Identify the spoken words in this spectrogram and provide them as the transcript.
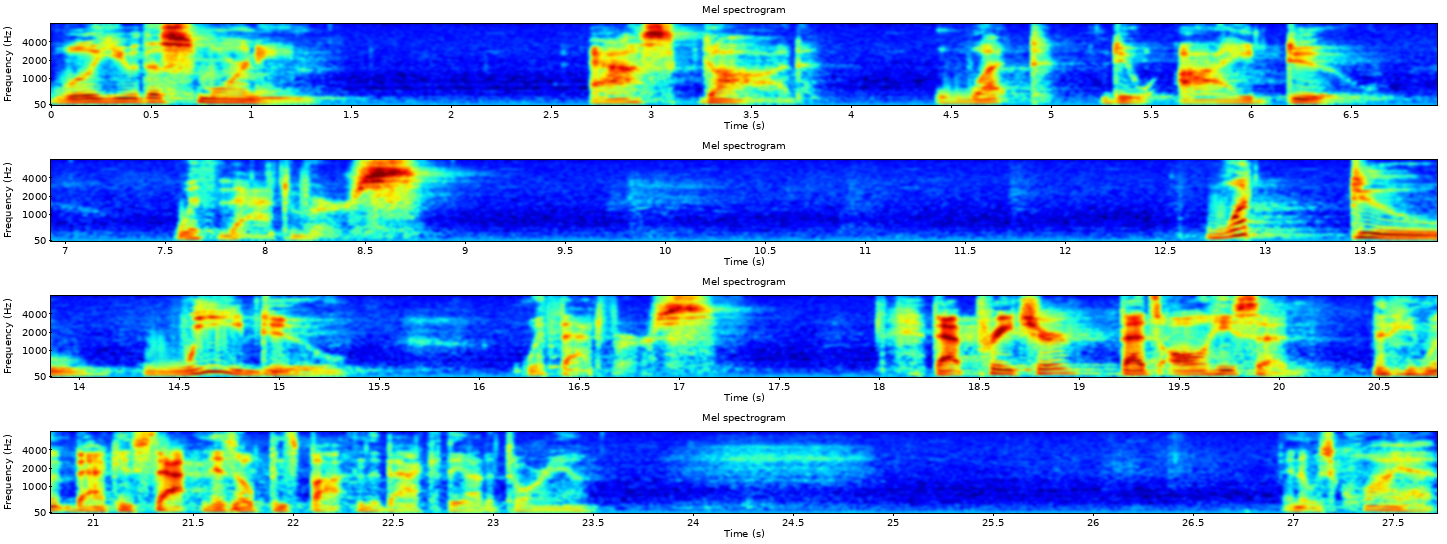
Will you this morning ask God, What do I do with that verse? What do we do with that verse? That preacher, that's all he said. Then he went back and sat in his open spot in the back of the auditorium. And it was quiet.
